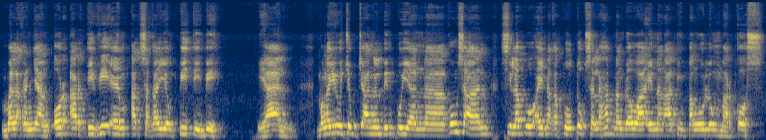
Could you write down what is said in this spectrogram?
Malacanang or RTVM at saka yung PTV. Yan. Mga YouTube channel din po yan na kung saan sila po ay nakatutok sa lahat ng gawain ng ating Pangulong Marcos.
